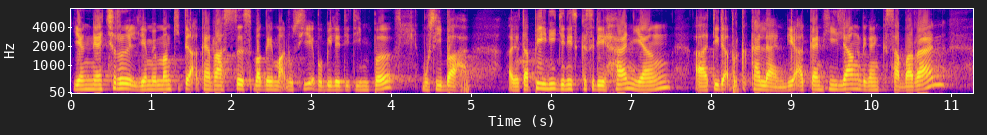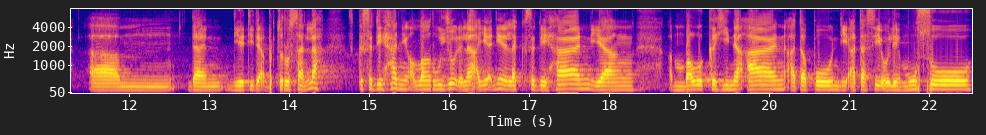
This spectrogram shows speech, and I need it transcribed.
yang natural yang memang kita akan rasa sebagai manusia apabila ditimpa musibah Tetapi ini jenis kesedihan yang uh, tidak berkekalan. Dia akan hilang dengan kesabaran um, dan dia tidak berterusan lah. Kesedihan yang Allah rujuk dalam ayat ini adalah kesedihan yang membawa kehinaan ataupun diatasi oleh musuh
